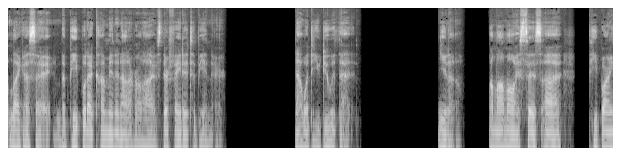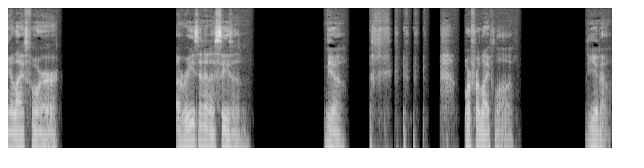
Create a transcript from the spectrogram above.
like I say, the people that come in and out of our lives, they're fated to be in there. Now, what do you do with that? You know, my mom always says, uh, people are in your life for a reason and a season. Yeah. or for lifelong. You know,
